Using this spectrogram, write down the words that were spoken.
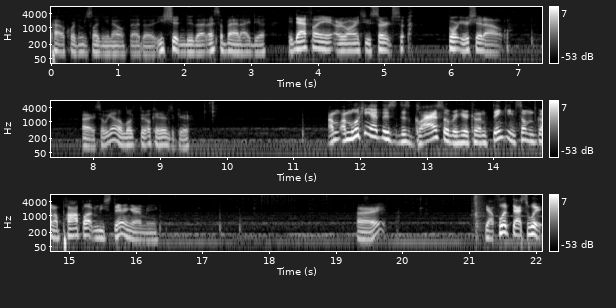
power cords. I'm just letting you know that uh, you shouldn't do that. That's a bad idea. You definitely are going to search sort your shit out. All right, so we gotta look through. Okay, there's the gear. I'm I'm looking at this this glass over here because I'm thinking something's gonna pop up and be staring at me. All right. Yeah, flip that switch.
